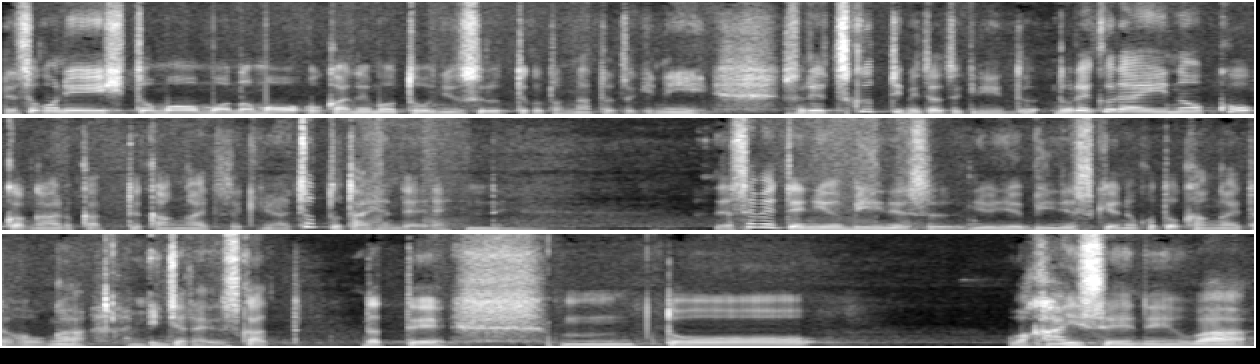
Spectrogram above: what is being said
でそこに人も物もお金も投入するってことになった時にそれ作ってみた時にどれくらいの効果があるかって考えた時にはちょっと大変だよねって。でせめてニュービジネスニューニュービジネス系のことを考えた方がいいんじゃないですかって。だってうんと若い青年は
